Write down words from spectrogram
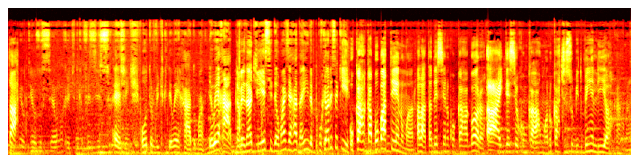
Tá. Meu Deus do céu, não acredito que eu fiz isso. É, gente, outro vídeo que deu errado, mano. Deu errado. Na verdade, esse deu mais errado ainda, porque olha isso aqui. O carro acabou batendo, mano. Olha lá, tá descendo com o carro agora. Ai, desceu com o carro, mano. O carro tinha subido bem ali, ó. Caramba,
